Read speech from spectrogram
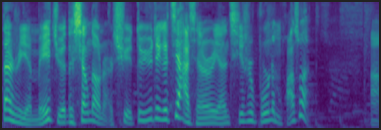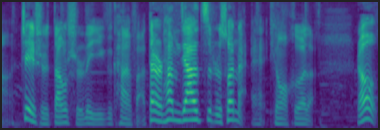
但是也没觉得香到哪儿去。对于这个价钱而言，其实不是那么划算，啊，这是当时的一个看法。但是他们家的自制酸奶挺好喝的，然后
